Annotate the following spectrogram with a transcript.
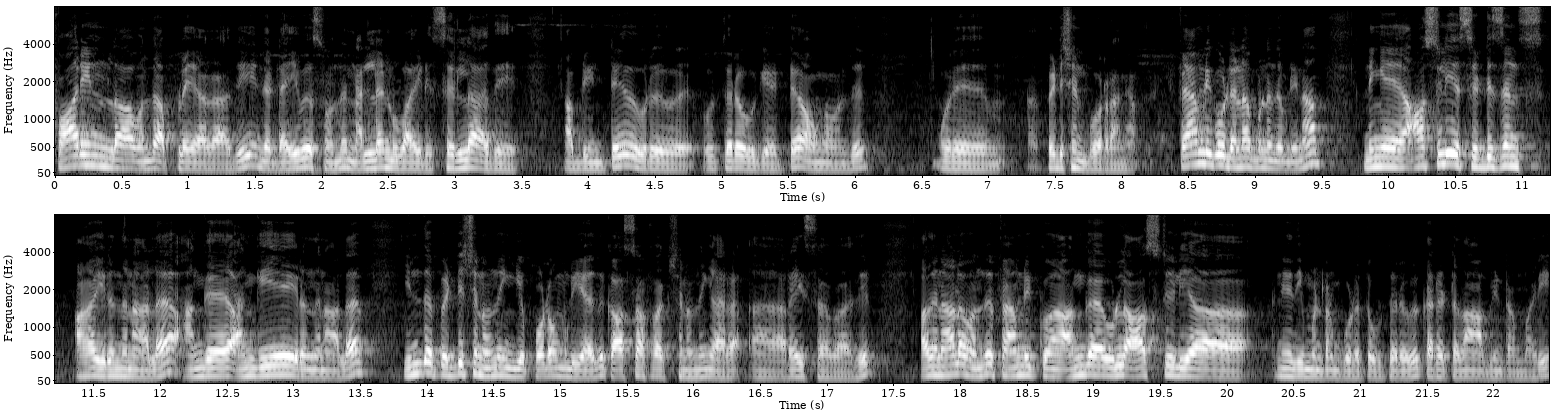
ஃபாரின் லா வந்து அப்ளை ஆகாது இந்த டைவர்ஸ் வந்து நல்லன் வாய்டு செல்லாது அப்படின்ட்டு ஒரு உத்தரவு கேட்டு அவங்க வந்து ஒரு பெட்டிஷன் போடுறாங்க. ஃபேமிலி கோர்ட் என்ன பண்ணுது அப்படின்னா நீங்கள் ஆஸ்திரேலிய சிட்டிசன்ஸ் ஆக இருந்தனால அங்கே அங்கேயே இருந்தனால இந்த பெட்டிஷன் வந்து இங்கே போட முடியாது. காஸ்ட் ஆஃப் ஆக்ஷன் வந்து இங்கே அரைஸ் ஆகாது. அதனால் வந்து ஃபேமிலி அங்கே உள்ள ஆஸ்திரேலியா நீதிமன்றம் கொடுத்த உத்தரவு கரெக்டு தான் அப்படின்ற மாதிரி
